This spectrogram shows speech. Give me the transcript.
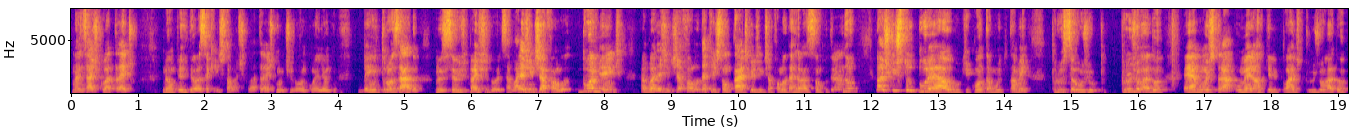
mas acho que o Atlético não perdeu essa questão. Acho que o Atlético continua com um elenco bem entrosado nos seus bastidores. Agora a gente já falou do ambiente, agora a gente já falou da questão tática, a gente já falou da relação com o treinador. Acho que estrutura é algo que conta muito também para o seu para o jogador é, mostrar o melhor que ele pode, para o jogador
